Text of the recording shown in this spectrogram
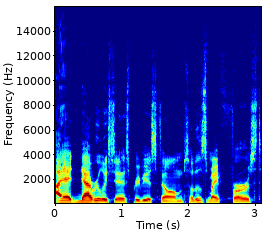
I had never really seen his previous film, so this is my first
